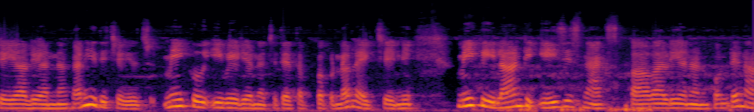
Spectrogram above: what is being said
చేయాలి అన్నా కానీ ఇది చేయొచ్చు. మీకు ఈ వీడియో నచ్చితే తప్పకుండా లైక్ చేయండి. మీకు ఇలాంటి ఈజీ స్నాక్స్ కావాలి అని అనుకుంటే నా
